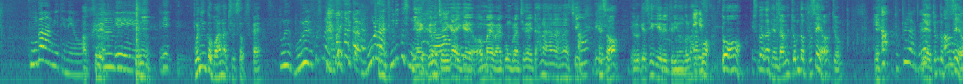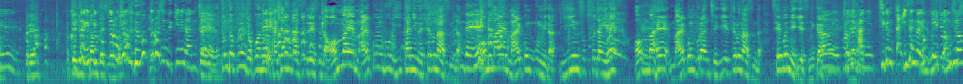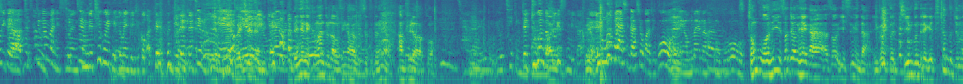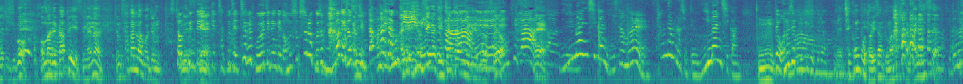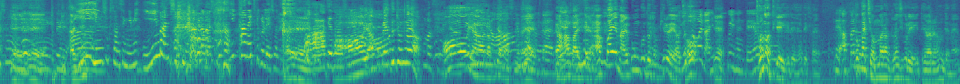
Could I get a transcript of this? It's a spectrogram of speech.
공감이 되네요. 아, 그래요? 예. 본인 예. 본인 거 뭐 하나 줄 수 없을까요? 뭘, 뭘 호수만이 뭐가 있을까요? 뭘 하나 드리고 싶네요. 예. 그러면 저희가 이게 네. 엄마의 말 공부란 책을 일단 하나 하나 하나씩 아, 네. 해서 이렇게 세 개를 드리는 걸로 하고 알겠습니다. 또 추가가 된다면 좀 더 푸세요, 좀. 예, 아, 도플라고요? 예, 좀 더 아, 푸세요. 네. 그래요? 갑자기 좀 이렇게 훅 부담되십니까? 들어오셔서 훅 들어오신 느낌이 자, 나는데. 예, 좀 더 푸는 조건으로 다시 한번 말씀드리겠습니다. 엄마의 말 공부 2탄이 새로 나왔습니다. 네. 엄마의 말 공부입니다. 이임숙 소장님의 엄마의 말 공부란 책이 새로 나왔습니다. 세 번 얘기했으니까. 네, 저는 예. 다, 지금 딱 이 생각이 우리 들어오세요. 씨가 한 책좀, 3년만 있으면 책좀. 국내 최고의 개그맨이 되실 것 같아요. 네. 쯤 예, 이렇게. 손을 더 있어야 예, 됩니까? 엄마의 말 아, 내년에. 그만두려고 생각하고 있었거든요. 안 풀려갖고. 자, 요, 요 책입니다. 네, 두권더 아, 예. 쓰겠습니다. 그래요. 네. 궁금해하시다 하셔가지고 네. 네, 엄마의 말 공부. 전국 어느 서점에 가서 있습니다. 이것도 지인분들에게 추천도 좀 해주시고 엄마들 카페에 있으면은 좀 사달라고 좀. 저 우리- 근데 예. 이렇게 자꾸 제 책을 보여드리는 게 너무 쑥스럽고 좀 민망해져서 아니, 지금 땀나고 여기 아니, 힘세가 괜찮다는 얘기를 예, 들었어요. 멘트가 네. 2만 시간 이상을 상담을 하셨대요. 2만 시간. 음. 근데 어느새 그렇게 되더라고요. 네, 책 공부 더 이상 그만합시다. 많이 했어요. 대단하시네요. 예, 예. 네. 네. 아, 이, 이임숙 선생님이 2만 시간을 상담하시고 2탄의 책을 내셨네요. 아, 예. 아, 대단하시네요. 아, 야, 멘트 좋네요. 고맙습니다. 어, 네. 야, 나쁘지 않았습니다. 예. 감사합니다. 야, 아, 말, 예. 아빠의 말 공부도 좀 필요해요. 저- 요청을 많이 예. 받고 있는데요. 저는 어떻게 얘기를 해야 될까요? 네, 아빠는 똑같이 엄마랑 그런 식으로 얘기, 대화를 하면 되나요?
